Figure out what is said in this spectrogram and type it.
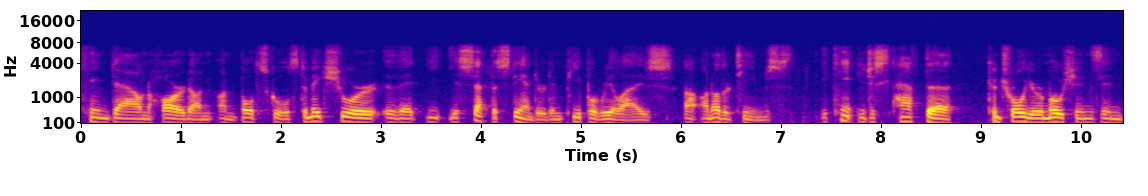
came down hard on, on both schools to make sure that y- you set the standard and people realize uh, on other teams you can't. You just have to control your emotions in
